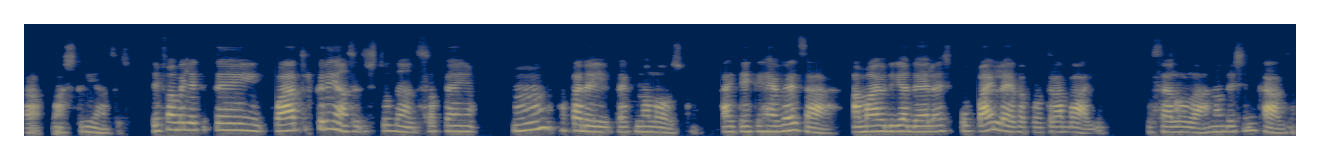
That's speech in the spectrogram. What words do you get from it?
tá, com as crianças. Tem família que tem quatro crianças estudantes, só tem um aparelho tecnológico. Aí tem que revezar. A maioria delas o pai leva para o trabalho, o celular, não deixa em casa.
